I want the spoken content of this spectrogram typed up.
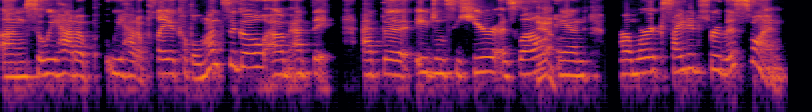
Um, so we had a we had a play a couple months ago um, at the at the agency here as well, yeah. and um, we're excited for this one.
